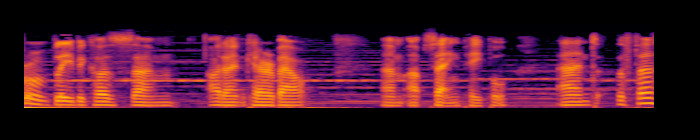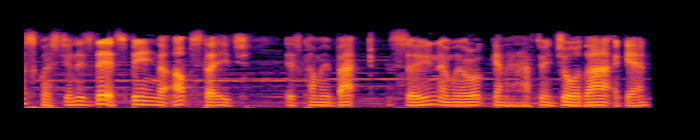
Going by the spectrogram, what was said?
probably because um, I don't care about um, upsetting people. And the first question is this being that Upstage is coming back soon and we're going to have to endure that again,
